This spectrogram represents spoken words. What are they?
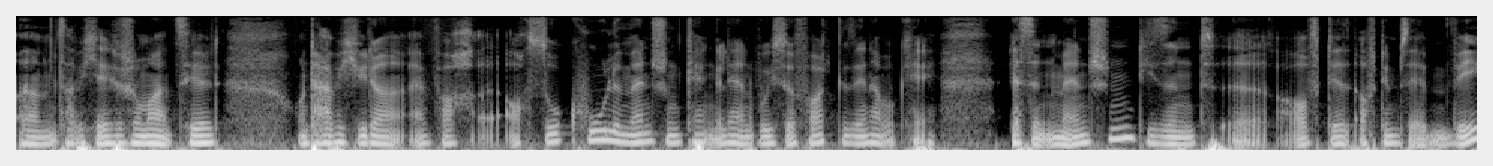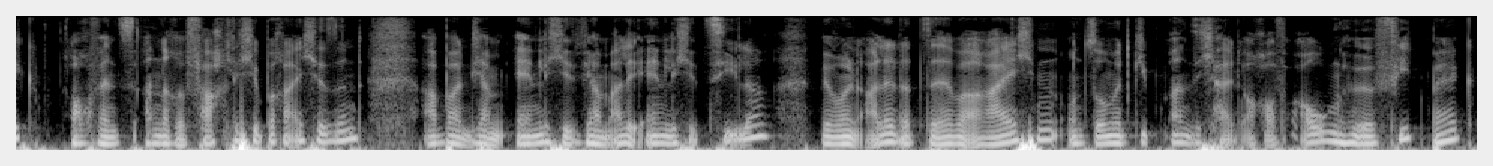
Ähm, das habe ich ja schon mal erzählt. Und da habe ich wieder einfach auch so coole Menschen kennengelernt, wo ich sofort gesehen habe, okay, es sind Menschen, die sind äh, auf, der, auf demselben Weg, auch wenn es andere fachliche Bereiche sind, aber die haben ähnliche, wir haben alle ähnliche Ziele, wir wollen alle dasselbe erreichen und somit gibt man sich halt auch auf Augenhöhe Feedback,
